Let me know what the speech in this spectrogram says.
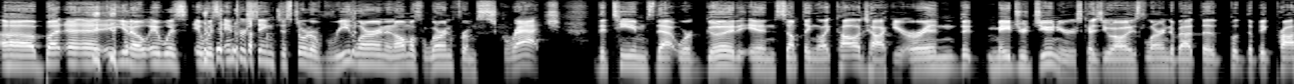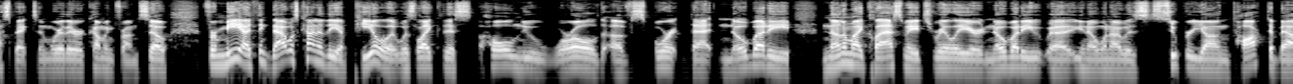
Uh, but uh, uh, you know, it was it was interesting to sort of relearn and almost learn from scratch the teams that were good in something like college hockey or in the major juniors because you always learned about the the big prospects and where they were coming from. So for me, I think that was kind of the appeal. It was like this whole new world of sport that nobody, none of my classmates really, or nobody, uh, you know, when I was super young, talked about,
